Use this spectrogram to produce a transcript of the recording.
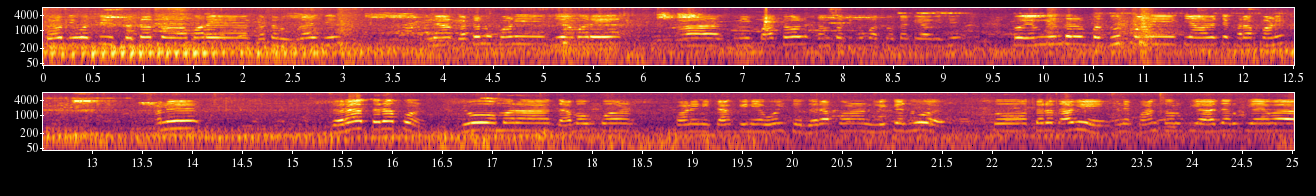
છ દિવસથી સતત અમારે ગટર ઉભરાય છે. અને આ ગટરનું પાણી જે અમારે આ પાછળ સંતોષી કુપા સોસાયટી આવી છે. તો એમની અંદર બધું જ પાણી ત્યાં આવે છે ખરાબ પાણી. અને જરા તરા પણ જો અમારા ધાબા ઉપર પાણીની ટાંકીને હોય છે, જરા પણ લીકેજ હોય, તો તરત આવી અને પાંચસો રૂપિયા, હજાર રૂપિયા એવા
